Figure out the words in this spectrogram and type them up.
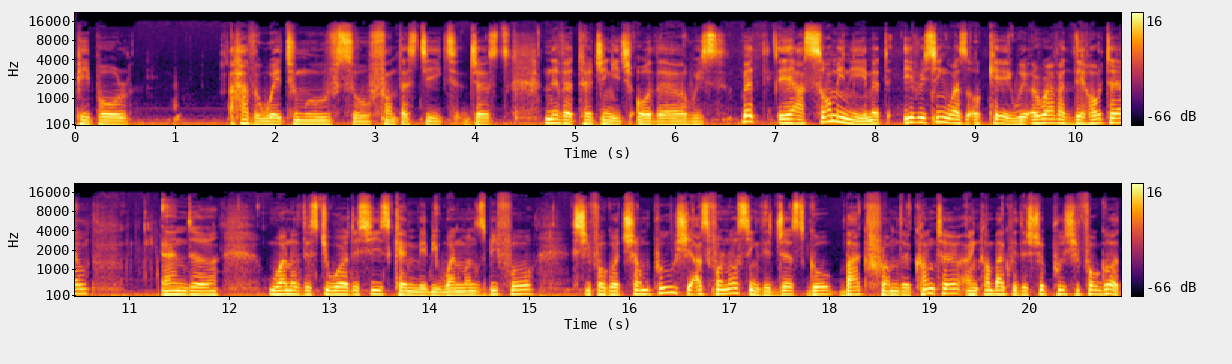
people have a way to move, so fantastic, just never touching each other with, but there are so many, but everything was okay. We arrived at the hotel and uh, one of the stewardesses came maybe one month before. She forgot shampoo. She asked for nothing. They just go back from the counter and come back with the shampoo she forgot.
